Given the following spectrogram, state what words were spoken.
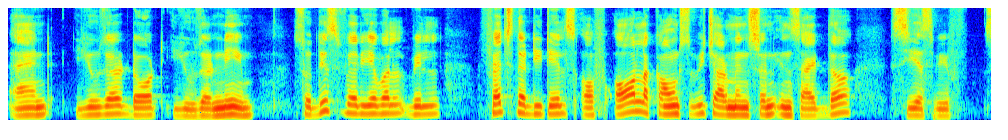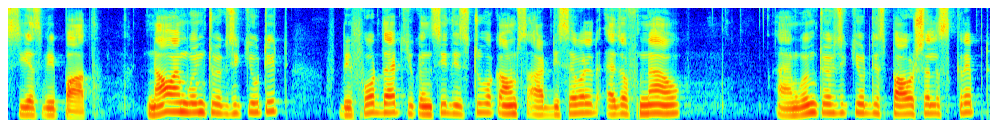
and user dot username. So this variable will fetch the details of all accounts which are mentioned inside the CSV, CSV path. Now I'm going to execute it. Before that you can see these two accounts are disabled as of now. I'm going to execute this PowerShell script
